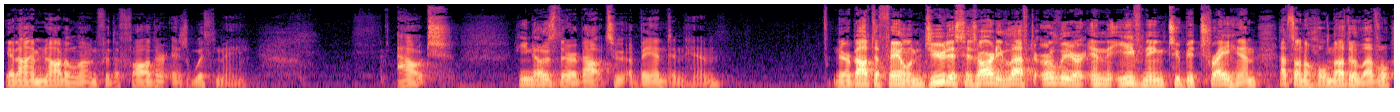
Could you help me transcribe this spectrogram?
Yet I am not alone, for the Father is with me. Ouch. He knows they're about to abandon him. They're about to fail him. Judas has already left earlier in the evening to betray him. That's on a whole nother level.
